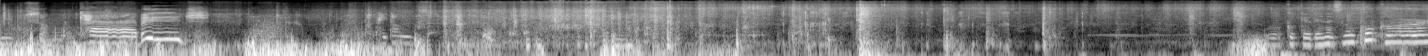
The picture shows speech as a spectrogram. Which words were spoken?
with some cabbage We'll cook it in a slow cooker.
